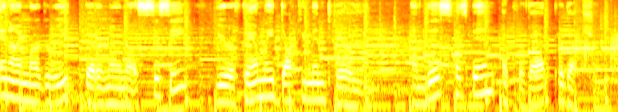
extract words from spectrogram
And I'm Marguerite, better known as Sissy, your family documentarian. And this has been a Cravatt production.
